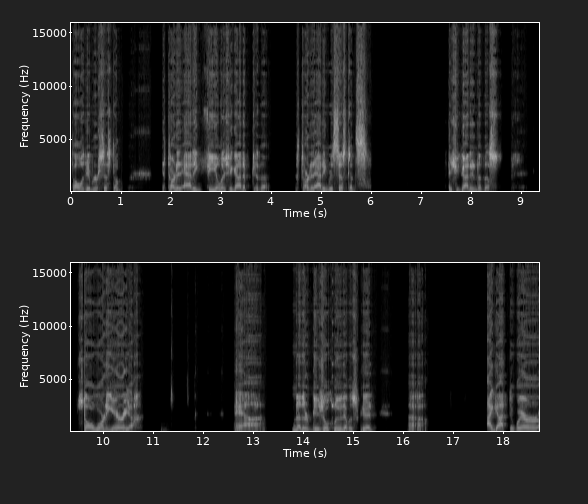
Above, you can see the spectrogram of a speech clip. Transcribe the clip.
stall inhibitor system. It started adding feel as you got up to the, started adding resistance as you got into this stall warning area. Uh, another visual clue that was good. Uh, I got to where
